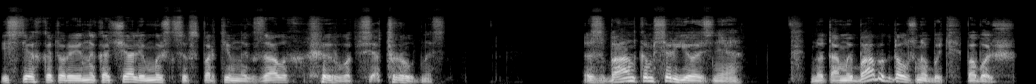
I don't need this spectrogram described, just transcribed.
из тех, которые накачали мышцы в спортивных залах. Вот вся трудность. С банком серьезнее. Но там и бабок должно быть побольше.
